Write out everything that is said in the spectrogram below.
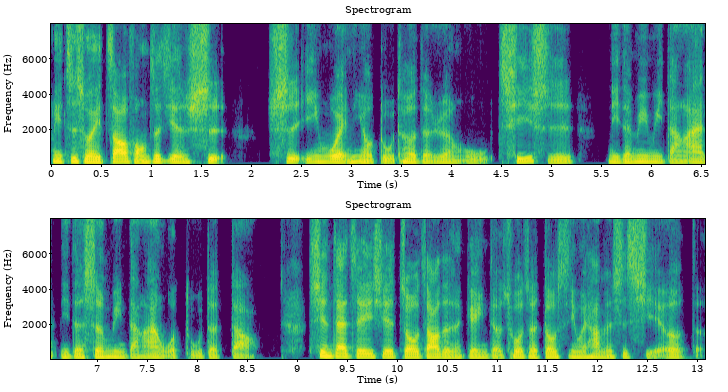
你之所以遭逢这件事，是因为你有独特的任务。其实你的秘密档案，你的生命档案，我读得到。”现在这一些周遭的人给你的挫折，都是因为他们是邪恶的，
